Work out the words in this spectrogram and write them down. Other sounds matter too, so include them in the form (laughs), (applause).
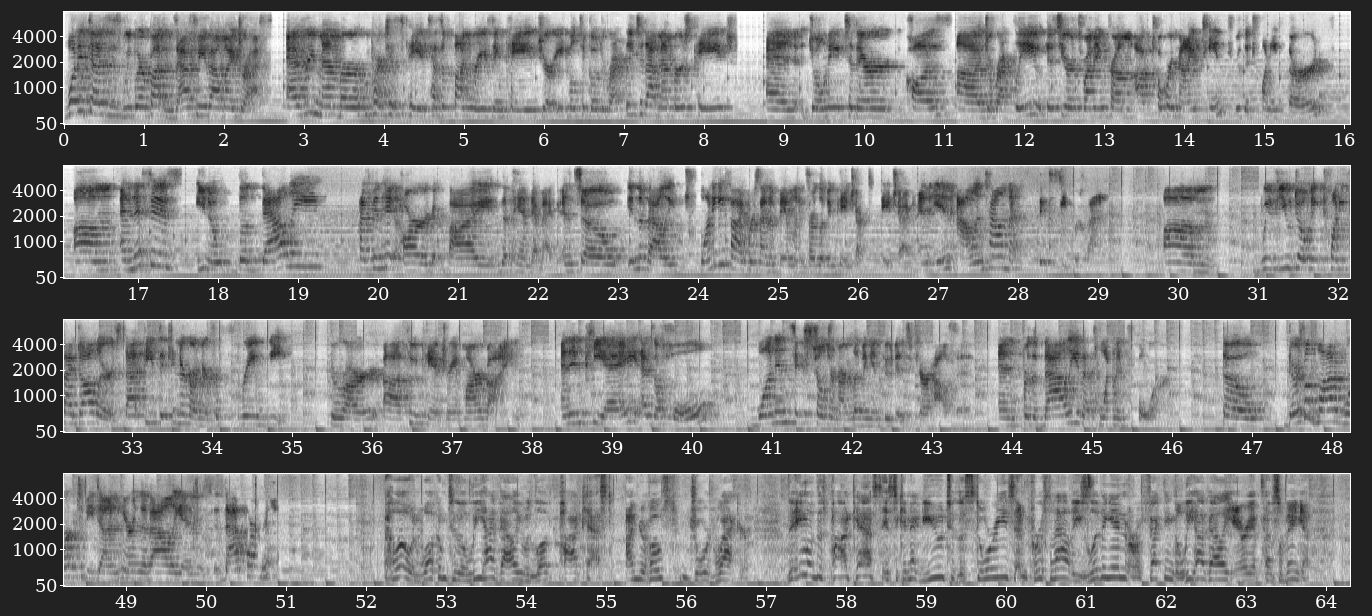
what it does is we wear buttons. Ask me about my dress. Every member who participates has a fundraising page. You're able to go directly to that member's page and donate to their cause uh, directly. This year it's running from October 19th through the 23rd. Um, and this is, you know, the Valley has been hit hard by the pandemic. And so in the Valley, 25% of families are living paycheck to paycheck. And in Allentown, that's 60%. Um, if you donate $25, that feeds a kindergartner for three weeks through our uh, food pantry at Marvine. And in PA as a whole, one in six children are living in food insecure houses. And for the Valley, that's one in four. So there's a lot of work to be done here in the Valley, and that's our mission. Hello, and welcome to the Lehigh Valley with Love podcast. I'm your host, George Wacker. The aim of this podcast is to connect you to the stories and personalities living in or affecting the Lehigh Valley area of Pennsylvania.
